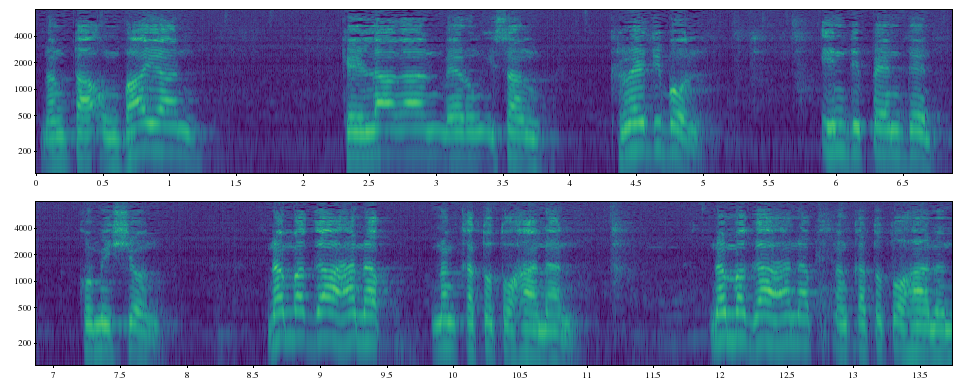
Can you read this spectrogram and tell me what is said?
ng taong bayan, kailangan merong isang credible, independent commission na maghahanap ng katotohanan, na maghahanap ng katotohanan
